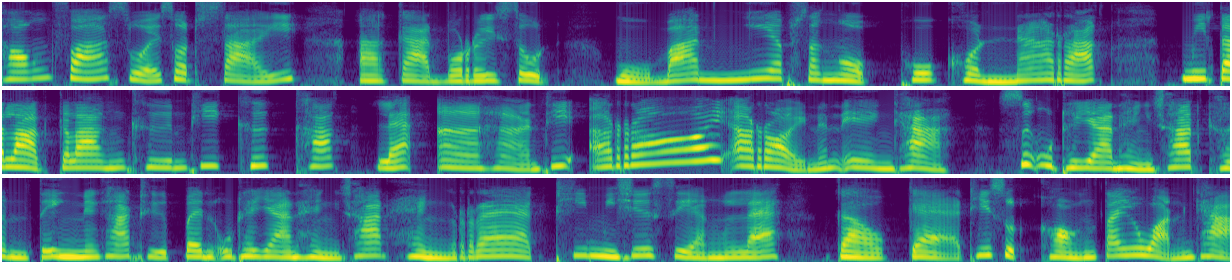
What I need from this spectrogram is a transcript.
ท้องฟ้าสวยสดใส อากาศบริสุทธิ์ หมู่บ้านเงียบสงบ ผู้คนน่ารัก มีตลาดกลางคืนที่คึกคัก และอาหารที่อร่อยอร่อยนั่นเองค่ะซึ่งอุทยานแห่งชาติเขินติงนะคะ ถือเป็นอุทยานแห่งชาติแห่งแรกที่มีชื่อเสียงและเก่าแก่ที่สุดของไต้หวันค่ะ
